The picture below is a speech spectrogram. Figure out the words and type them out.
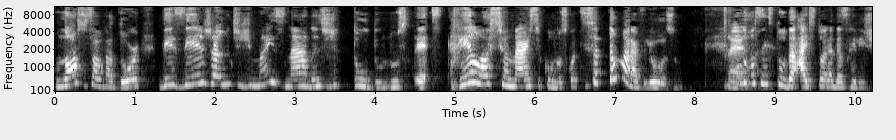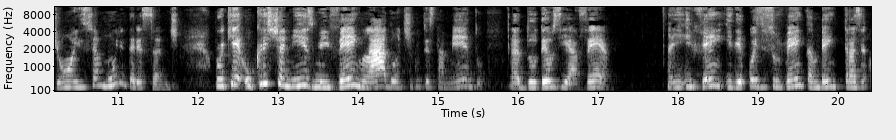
o nosso Salvador, deseja, antes de mais nada, antes de tudo, nos é, relacionar-se conosco. Isso é tão maravilhoso. É. Quando você estuda a história das religiões, isso é muito interessante. Porque o cristianismo, e vem lá do Antigo Testamento, é, do Deus Yahvé, e, vem e depois isso vem também trazendo,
